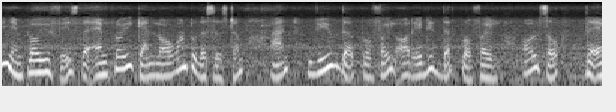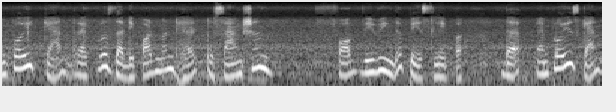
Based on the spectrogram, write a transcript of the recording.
In employee phase, the employee can log on to the system and view the profile or edit their profile. Also, the employee can request the department head to sanction for viewing the payslip. The employees can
